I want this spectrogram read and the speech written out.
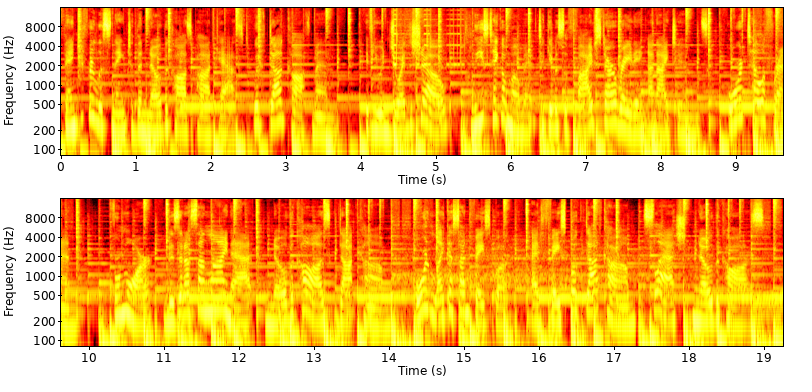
Thank you for listening to the Know the Cause podcast with Doug Kaufman. If you enjoyed the show, please take a moment to give us a five star rating on iTunes or tell a friend. For more, visit us online at knowthecause.com or like us on Facebook at facebook.com slash knowthecause.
